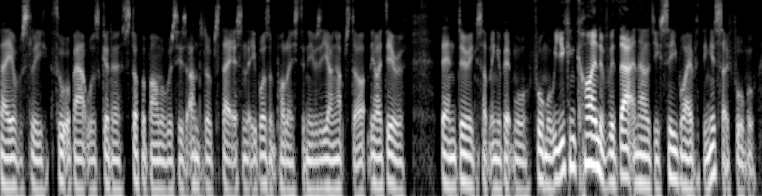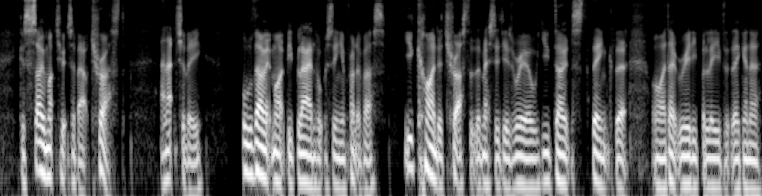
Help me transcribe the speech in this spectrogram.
they obviously thought about was going to stop Obama was his underdog status and that he wasn't polished and he was a young upstart. The idea of then doing something a bit more formal, you can kind of, with that analogy, see why everything is so formal because so much of it's about trust. And actually, although it might be bland what we're seeing in front of us, you kind of trust that the message is real. You don't think that, oh, I don't really believe that they're going to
